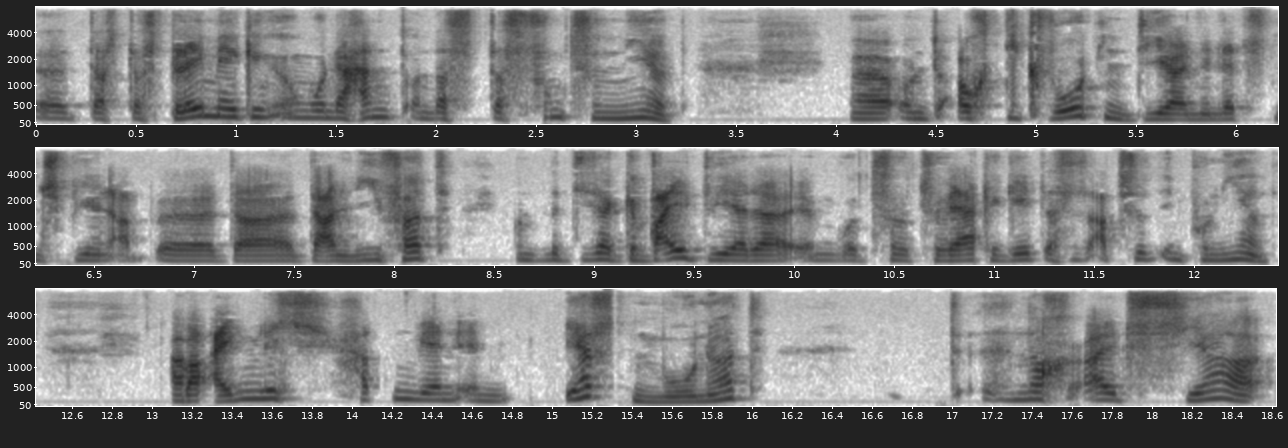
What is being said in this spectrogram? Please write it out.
äh, das, das Playmaking irgendwo in der Hand und das, das funktioniert. Äh, und auch die Quoten, die er in den letzten Spielen ab, äh, da, da liefert und mit dieser Gewalt, wie er da irgendwo zu, zu Werke geht, das ist absolut imponierend. Aber eigentlich hatten wir im ersten Monat noch als ja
